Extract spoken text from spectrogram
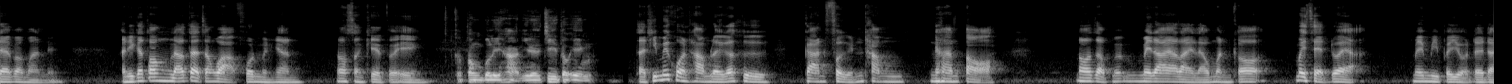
ได้ประมาณหนึ่งอันนี้ก็ต้องแล้วแต่จังหวะคนเหมือนกัน ต้องสังเกตตัวเอง ก็ต้องบริหาร energy ตัวเอง แต่ที่ไม่ควรทำเลยก็คือ การฝืนทำงานต่อ นอกจากไม่ไม่ได้อะไรแล้วมันก็ไม่เสร็จด้วยอะไม่มีประโยชน์ใด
